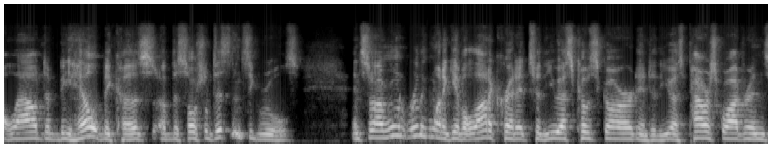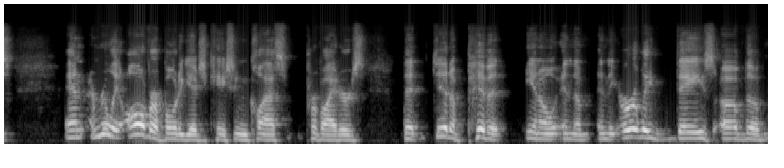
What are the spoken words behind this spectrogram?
allowed to be held because of the social distancing rules. And so I want, really want to give a lot of credit to the U.S. Coast Guard and to the U.S. Power Squadrons and, and really all of our boating education class providers that did a pivot, you know, in the in the early days of the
